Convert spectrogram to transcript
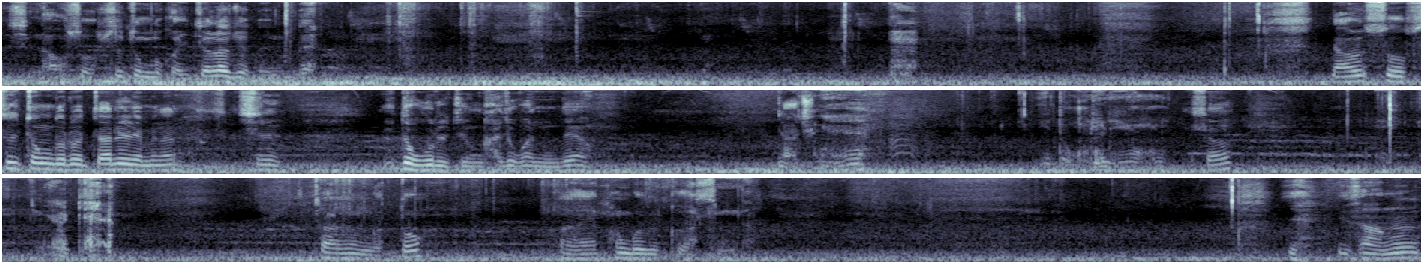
사실 나올 수 없을 정도까지 잘라줘야 되는데 나올 수 없을 정도로 자르려면은 사실 이 도구를 지금 가지고 왔는데요. 나중에 이 도구를 이용해서 이렇게 작은 것도 하나의 방법일 것 같습니다. 예, 이상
